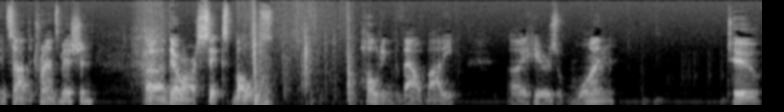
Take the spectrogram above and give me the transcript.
inside the transmission, uh, there are six bolts holding the valve body. Uh, here's one, two,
